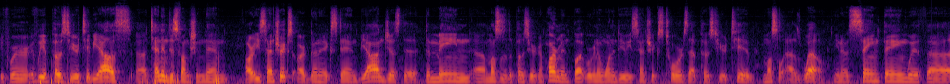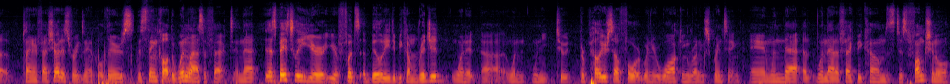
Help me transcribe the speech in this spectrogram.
if we're if we have posterior tibialis uh, tendon dysfunction, then our eccentrics are going to extend beyond just the, the main uh, muscles of the posterior compartment, but we're going to want to do eccentrics towards that posterior tib muscle as well. You know, same thing with uh, plantar fasciitis, for example. There's this thing called the windlass effect, and that that's basically your your foot's ability to become rigid when it uh, when when you, to propel yourself forward when you're walking, running, sprinting, and when that uh, when that effect becomes dysfunctional,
